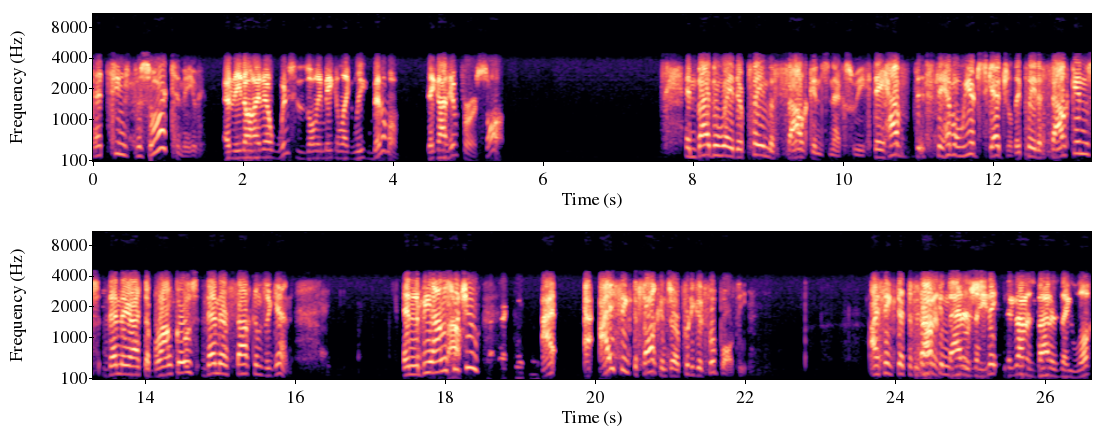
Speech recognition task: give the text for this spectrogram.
That seems bizarre to me. And you know, I know Winston's only making like league minimum. They got him for a song. And by the way, they're playing the Falcons next week. They have they have a weird schedule. They play the Falcons, then they're at the Broncos, then they're Falcons again. And to be honest Wow. with you, I I- think the Falcons are a pretty good football team. I think that the They're not as Falcons bad as they, they're not as bad as they look,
